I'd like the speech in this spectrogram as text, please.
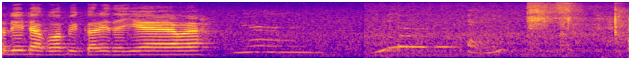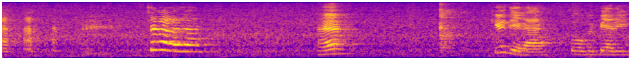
ડેટા કોપી કરી દઈએ હવે. હે? કેવી દેખાય ટોપી પહેરી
